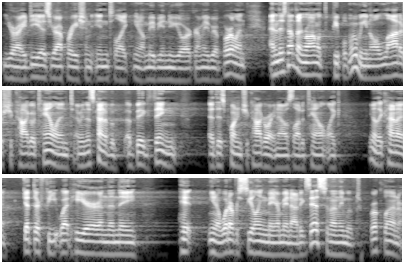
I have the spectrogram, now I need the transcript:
your ideas, your operation into like, you know, maybe in New York or maybe a Berlin. And there's nothing wrong with people moving. You know, a lot of Chicago talent. I mean, that's kind of a, a big thing at this point in Chicago right now. Is a lot of talent like, you know, they kind of get their feet wet here, and then they hit, you know, whatever ceiling may or may not exist, and then they move to Brooklyn or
